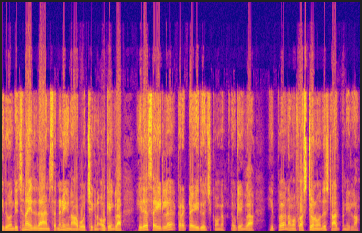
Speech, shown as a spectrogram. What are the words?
இது வந்துச்சுன்னா இதுதான் ஆன்சர்னு நீங்கள் ஞாபகம் வச்சுக்கணும். ஓகேங்களா இதை சைடில் கரெக்டாக எழுதி வச்சுக்கோங்க. ஓகேங்களா இப்போ நம்ம ஃபர்ஸ்ட் ஒன் வந்து ஸ்டார்ட் பண்ணிடலாம்.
